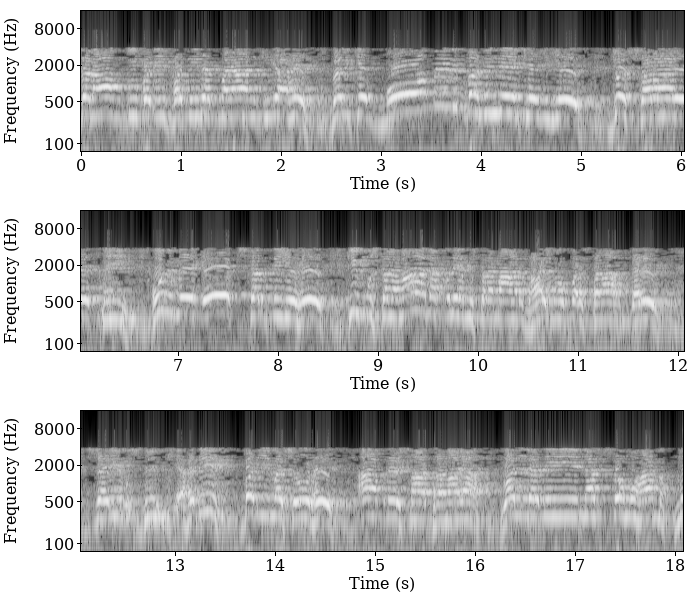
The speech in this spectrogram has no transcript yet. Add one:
سلام کی بڑی فضیلت بیان کیا ہے۔ بلکہ مومن بننے کے لیے جو شرائط ہیں، ان میں ایک شرط یہ ہے کہ مسلمان اپنے مسلمان بھائیوں پر سلام کرے۔ صحیح مسلم کی حدیث بڑی مشہور ہے۔ آپ نے ساتھ رمایا ولدی نفس محمد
